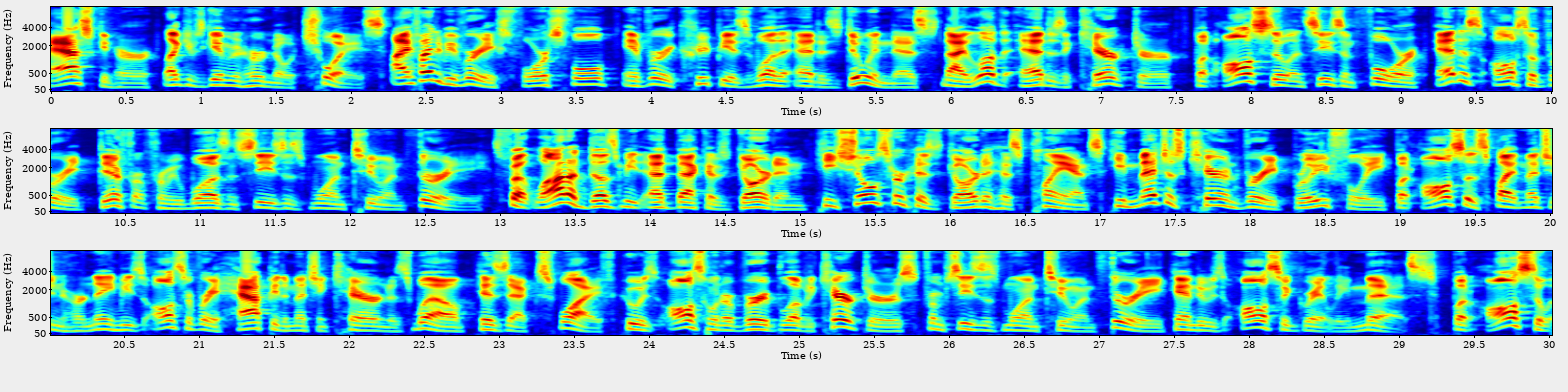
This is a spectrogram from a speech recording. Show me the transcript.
asking her like he's giving her no choice. I find it to be very forceful and very creepy as well that Ed is doing this. Now I love Ed as a character, but also in season 4, Ed is also very different from he was in seasons 1, 2, and 3. Svetlana does meet Ed back at his garden. He shows her his garden, his plants. He mentions Karen very briefly, but also despite mentioning her name, he's also very happy to mention Karen as well, his ex-wife, who is also one of our very beloved characters from seasons 1, 2, and 3, and who's also greatly missed. But also,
